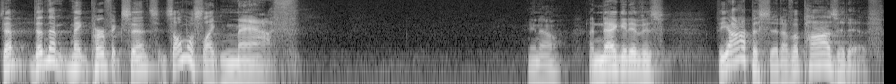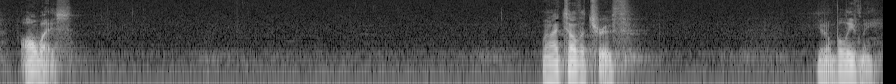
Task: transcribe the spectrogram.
That, doesn't that make perfect sense? It's almost like math. You know, a negative is the opposite of a positive, always. When I tell the truth, you don't believe me.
